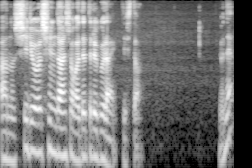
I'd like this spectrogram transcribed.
あの資料診断書が出てるぐらいでした。よね？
